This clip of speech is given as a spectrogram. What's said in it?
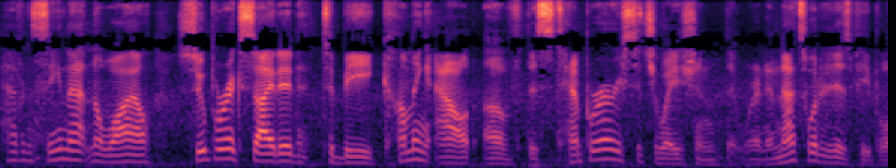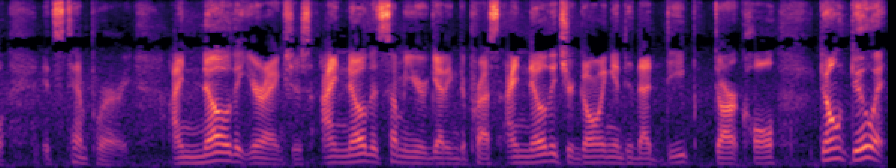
Haven't seen that in a while. Super excited to be coming out of this temporary situation that we're in. And that's what it is, people. It's temporary. I know that you're anxious. I know that some of you are getting depressed. I know that you're going into that deep, dark hole. Don't do it.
